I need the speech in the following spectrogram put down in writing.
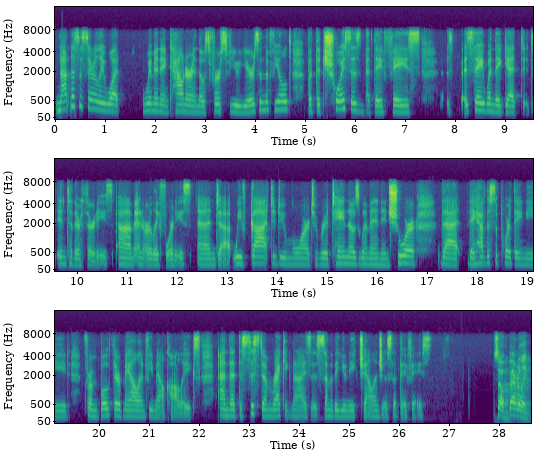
not necessarily what women encounter in those first few years in the field, but the choices that they face, say when they get into their 30s um, and early 40s. And uh, we've got to do more to retain those women, ensure that they have the support they need from both their male and female colleagues, and that the system recognizes some of the unique challenges that they face. So, Beverly,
